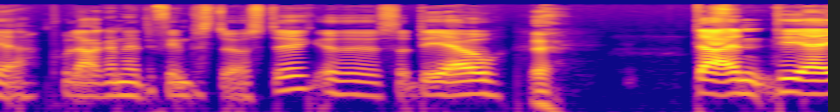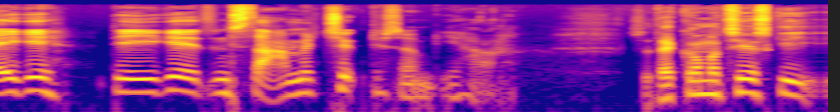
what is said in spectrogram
ja, polakkerne er det femte største. Ikke? Øh, så det er jo... Ja. Der er en, det, er ikke, det er ikke den samme tyngde, som de har. Så der kommer til at ske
